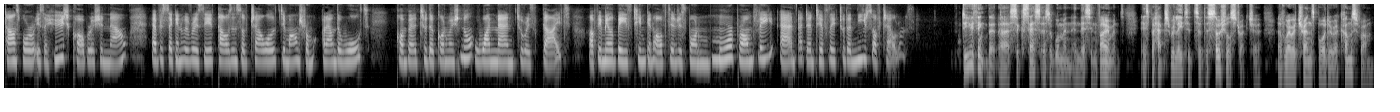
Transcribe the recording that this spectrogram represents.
Transporter is a huge corporation now. Every second, we receive thousands of travel demands from around the world compared to the conventional one man tourist guide a female based team can often respond more promptly and attentively to the needs of travelers. Do you think that uh, success as a woman in this environment is perhaps related to the social structure of where a transborderer comes from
